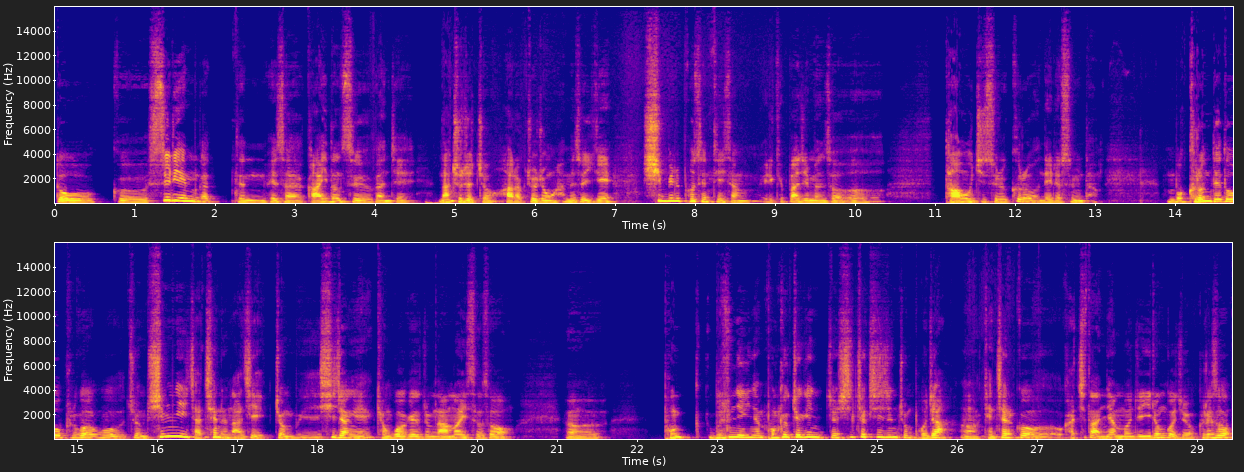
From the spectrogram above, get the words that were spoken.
또 그 3M 같은 회사 가이던스가 이제 낮춰졌죠. 하락 조정하면서 이게 11% 이상 이렇게 빠지면서 어, 다우 지수를 끌어내렸습니다. 뭐 그런데도 불구하고 좀 심리 자체는 아직 좀 시장에 견고하게 좀 남아 있어서 어 본, 무슨 얘기냐면 본격적인 저 실적 시즌 좀 보자. 어, 괜찮을 것 같지도 않냐. 뭐 이제 이런 거죠. 그래서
